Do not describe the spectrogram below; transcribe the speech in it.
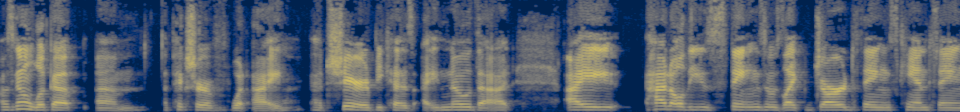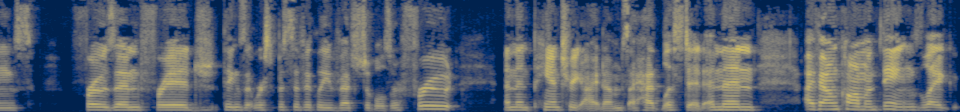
I was going to look up um, a picture of what I had shared because I know that I had all these things. It was like jarred things, canned things, frozen, fridge, things that were specifically vegetables or fruit, and then pantry items I had listed. And then I found common things like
